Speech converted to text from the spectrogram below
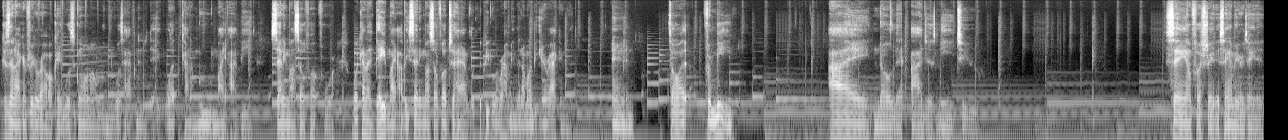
because then I can figure out okay, what's going on with me? What's happening today? What kind of mood might I be setting myself up for? What kind of day might I be setting myself up to have with the people around me that I'm going to be interacting with? And so, I, for me, I know that I just need to say I'm frustrated, say I'm irritated,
